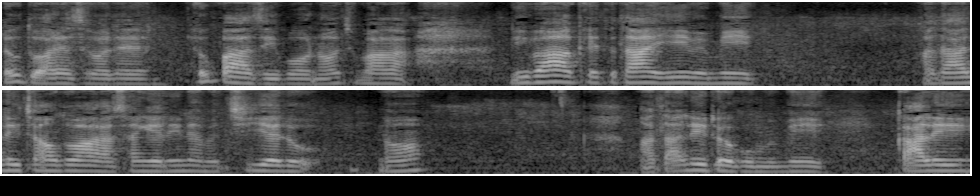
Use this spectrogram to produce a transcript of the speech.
လှုပ်သွားတယ်ဆိုတော့လဲလှုပ်ပါစီပေါ့နော်ကျမကနေပါကဲတသားရေးမမေငါသားလေးចောင်းသွားတာဆိုင်ကယ်လေးနဲ့မကြည့်ရလို့နော် ငါသားလေးအတွက်ကိုမမေကားလေး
